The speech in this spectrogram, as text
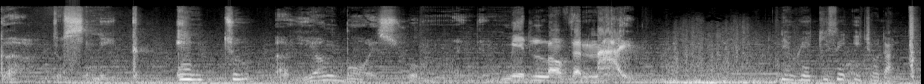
girl to sneak into a young boy's room in the middle of the night. They were kissing each other.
